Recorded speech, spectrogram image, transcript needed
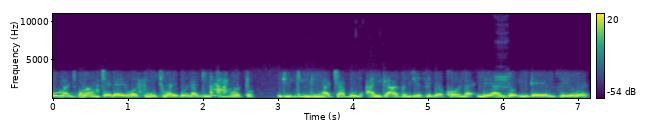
Uma nje ungangitshele yodwa ukuthi wayibona kiphi imoto ngi- ngi- ngingajabula ayikaze nje zibe khona le nto into eyenziwe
